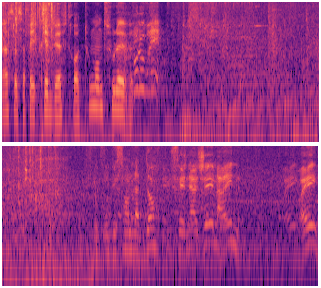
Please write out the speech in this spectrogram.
Ah ça ça fait très BF3 tout le monde soulève. Faut l'ouvrir Faut qu'on descende là-dedans C'est nager, Marine Oui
